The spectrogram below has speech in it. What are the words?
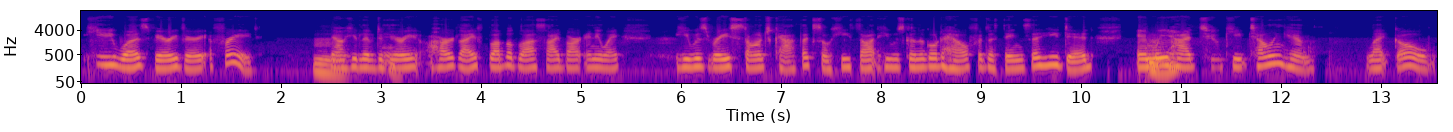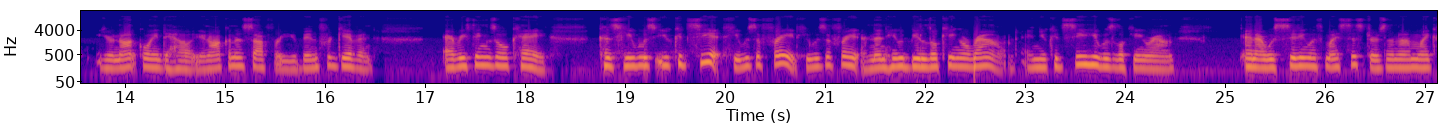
he was very very afraid. Hmm. Now he lived a Hmm. very hard life. Blah blah blah. Sidebar. Anyway, he was raised staunch Catholic, so he thought he was going to go to hell for the things that he did, and we Mhm. had to keep telling him, "Let go. You're not going to hell. You're not going to suffer. You've been forgiven. Everything's okay." Because he was, you could see it. He was afraid. He was afraid, and then he would be looking around, and you could see he was looking around. And I was sitting with my sisters, and I'm like,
